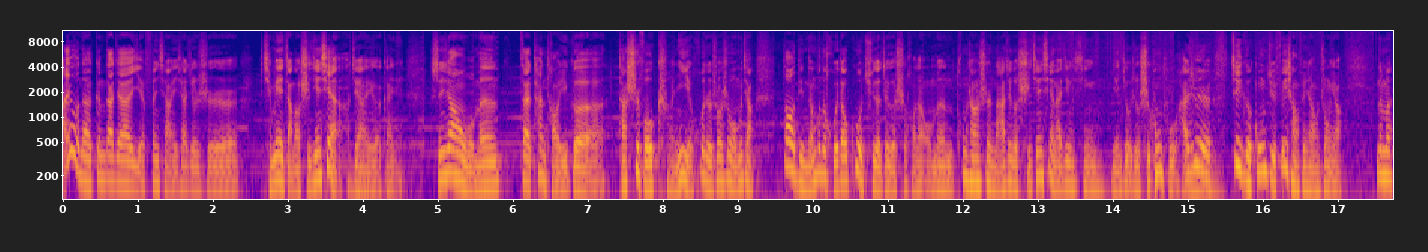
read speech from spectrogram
还有呢，跟大家也分享一下，就是前面也讲到时间线啊这样一个概念。实际上我们在探讨一个它是否可逆，或者说是我们讲到底能不能回到过去的这个时候呢，我们通常是拿这个时间线来进行研究，就时空图，还是这个工具非常非常重要。那么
